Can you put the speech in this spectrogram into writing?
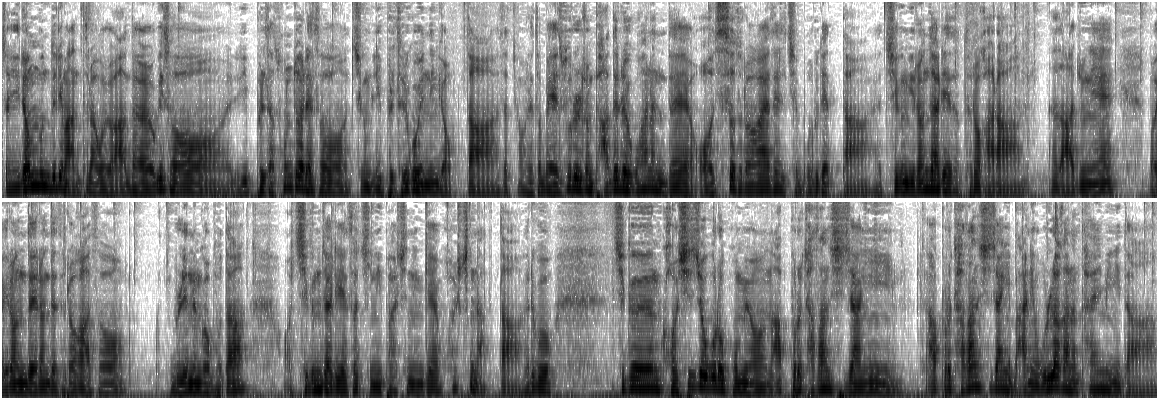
자, 이런 분들이 많더라고요. 아, 나 여기서 리플 다 손절해서 지금 리플 들고 있는 게 없다. 그래서, 그래서 매수를 좀 받으려고 하는데 어디서 들어가야 될지 모르겠다. 지금 이런 자리에서 들어가라. 나중에 뭐 이런데 이런데 들어가서 물리는 것보다 어, 지금 자리에서 진입하시는 게 훨씬 낫다. 그리고 지금 거시적으로 보면 앞으로 자산 시장이 앞으로 자산 시장이 많이 올라가는 타이밍이다.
